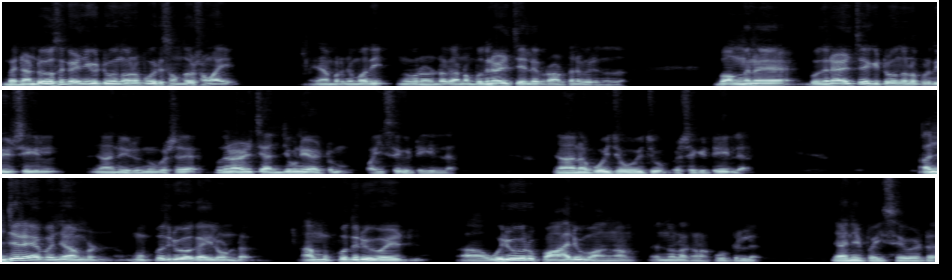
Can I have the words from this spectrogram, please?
അപ്പം രണ്ട് ദിവസം കഴിഞ്ഞ് കിട്ടുമെന്ന് പറഞ്ഞപ്പോൾ ഒരു സന്തോഷമായി. ഞാൻ പറഞ്ഞു മതി എന്ന് പറഞ്ഞിട്ട് കാരണം ബുധനാഴ്ചയല്ലേ പ്രാർത്ഥന വരുന്നത്. അപ്പോൾ അങ്ങനെ ബുധനാഴ്ച കിട്ടുമെന്നുള്ള പ്രതീക്ഷയിൽ ഞാൻ ഇരുന്നു. പക്ഷേ ബുധനാഴ്ച അഞ്ച് മണിയായിട്ടും പൈസ കിട്ടിയില്ല. ഞാൻ പോയി ചോദിച്ചു പക്ഷെ കിട്ടിയില്ല? അഞ്ചരയായപ്പോൾ ഞാൻ മുപ്പത് രൂപ കയ്യിലുണ്ട്. ആ മുപ്പത് രൂപയിൽ ഒരു ഒരു പാൽ വാങ്ങാം എന്നുള്ള കണക്കൂട്ടിൽ ഞാൻ ഈ പൈസയുമായിട്ട്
